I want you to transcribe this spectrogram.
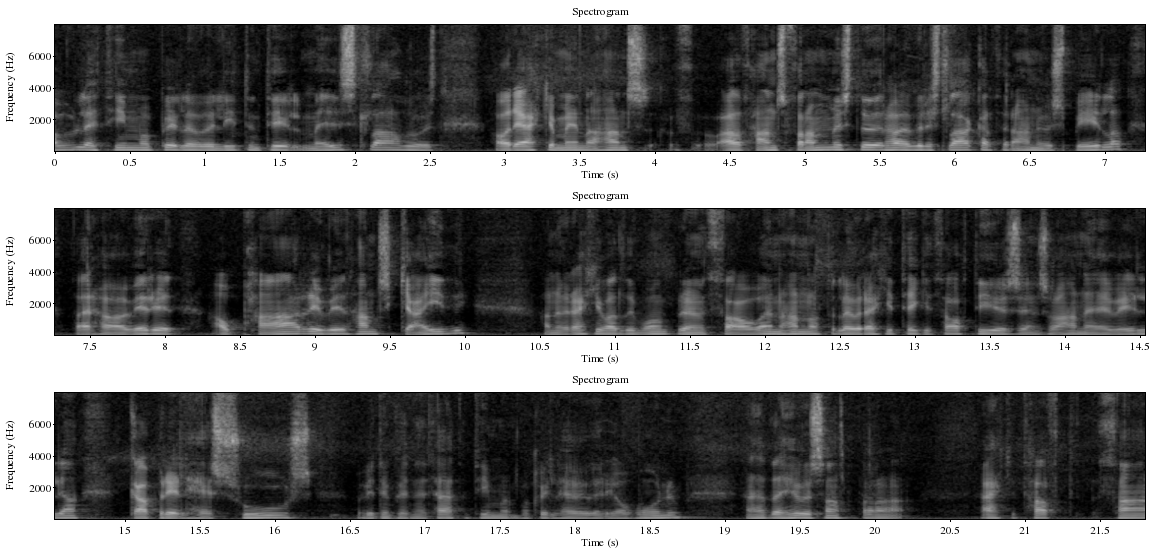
afleitt tímabil ef við lítum til meðsla veist, þá er ég ekki að meina hans, að hans framistöður hafi verið slakar þegar hann hefur spilað, þær hafa verið á pari við hans gæði hann hefur ekki valdið vonbreiðum þá en hann náttúrulega hefur ekki tekið þátt í þessu eins og hann hefði viljað, Gabriel Jesus við veitum hvernig þetta tímabil hefur verið á honum, en þetta hefur samt bara ekkert haft það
